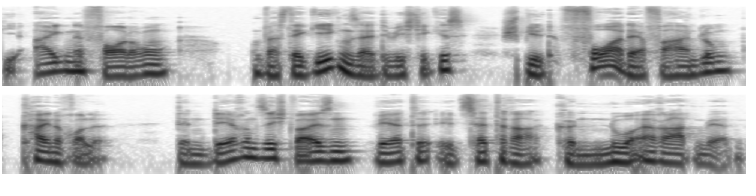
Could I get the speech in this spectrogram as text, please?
die eigene Forderung und was der Gegenseite wichtig ist, spielt vor der Verhandlung keine Rolle denn deren Sichtweisen, Werte etc. können nur erraten werden.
